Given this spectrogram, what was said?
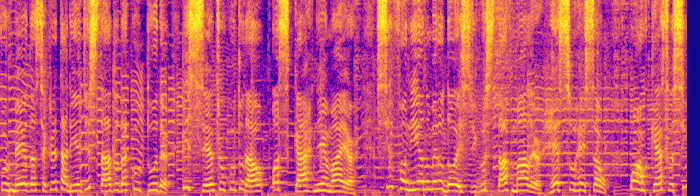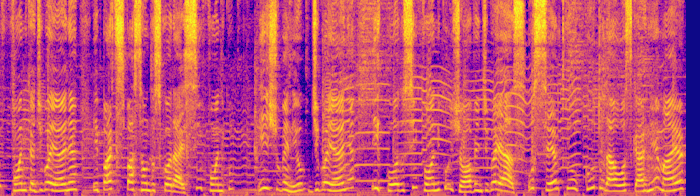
por meio da Secretaria de Estado da Cultura e Centro Cultural Oscar Niemeyer. Sinfonia número 2 de Gustav Mahler, Ressurreição, com a Orquestra Sinfônica de Goiânia e participação dos corais Sinfônico e Juvenil de Goiânia e Coro Sinfônico Jovem de Goiás. O Centro Cultural Oscar Niemeyer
